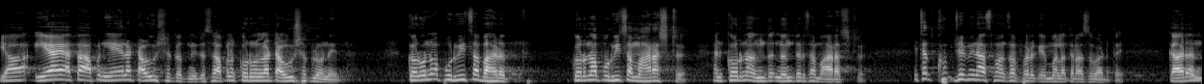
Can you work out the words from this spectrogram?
या ए आय आता आपण ए आयला टाळू शकत नाही. जसं आपण करोनाला टाळू शकलो नाहीत. करोनापूर्वीचा भारत करोनापूर्वीचा महाराष्ट्र आणि करोना नंतरचा महाराष्ट्र. याच्यात खूप जमीन आसमानचा फरक आहे मला तर असं आहे कारण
